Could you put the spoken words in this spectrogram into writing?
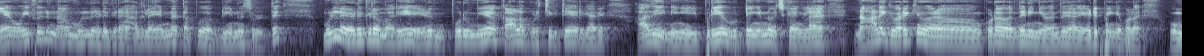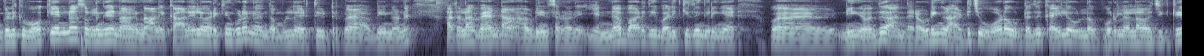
என் ஒய்ஃபுக்கு நான் முள் எடுக்கிறேன் அதில் என்ன தப்பு? அப்படின்னு சொல்லிட்டு முள்ளை எடுக்கிற மாதிரியே எடு பொறுமையாக காலை பிடிச்சிக்கிட்டே இருக்காரு. ஆதி நீங்கள் இப்படியே விட்டீங்கன்னு வச்சுக்கோங்களேன் நாளைக்கு வரைக்கும் கூட வந்து நீங்கள் வந்து எடுப்பீங்க போல். உங்களுக்கு ஓகேன்னா சொல்லுங்கள் நான் நாளைக்கு காலையில் வரைக்கும் கூட நான் இந்த முள்ளை எடுத்துக்கிட்டு இருப்பேன் அப்படின்னோடனே அதெல்லாம் வேண்டாம் அப்படின்னு சொன்னோன்னே என்ன பாரதி வலிக்குதுங்கிறீங்க? நீங்கள் வந்து அந்த ரவுடிங்களை அடித்து ஓட விட்டது கையில் உள்ள பொருளெல்லாம் வச்சுக்கிட்டு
